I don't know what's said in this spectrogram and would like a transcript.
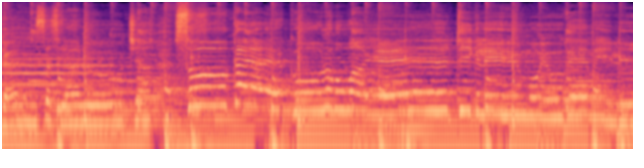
ကန်ဆက်စရာလို့ချာဆိုကရတဲ့ကိုရဘဝရဲ့ဒီကလေးမို့ယူခဲ့ပြီလေ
